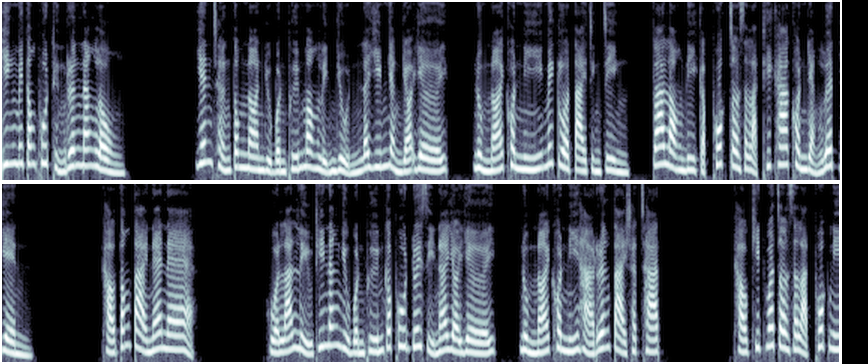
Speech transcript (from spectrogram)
ยิ่งไม่ต้องพูดถึงเรื่องนั่งลง เย่นเฉิงตรงนอนอยู่บนพื้นมองหลินหยุนและยิ้มอย่างเยาะเย้ย หนุ่มน้อยคนนี้ไม่กลัวตายจริง ๆ กล้าลองดีกับพวกโจรสลัดที่ฆ่าคนอย่างเลือดเย็น เขาต้องตายแน่ ๆ หัวล้านหลิวที่นั่งอยู่บนพื้นก็พูดด้วยสีหน้าเยาะเย้ย หนุ่มน้อยคนนี้หาเรื่องตายชัดๆ เขาคิดว่าโจรสลัดพวกนี้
